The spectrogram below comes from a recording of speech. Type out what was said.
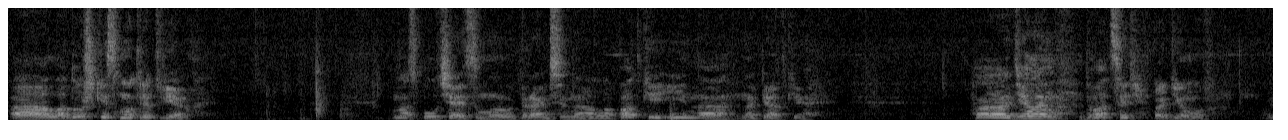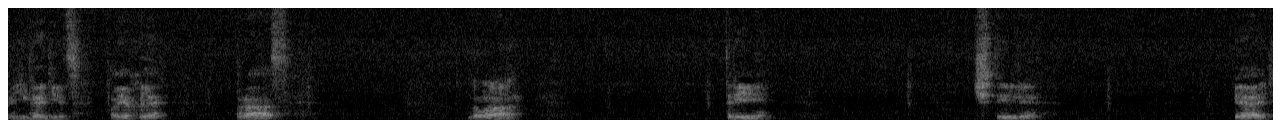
а ладошки смотрят вверх. У нас получается мы упираемся на лопатки и на, на пятки. Делаем 20 подъемов ягодиц. Поехали. Раз, два, три, четыре, пять,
